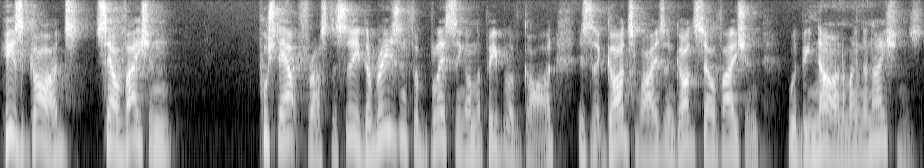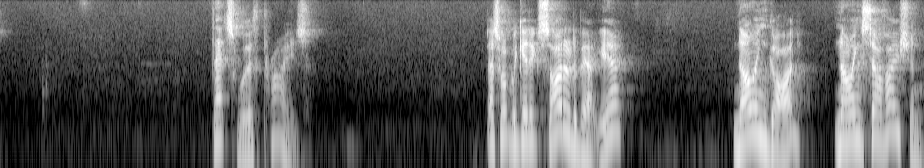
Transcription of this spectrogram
His God's salvation pushed out for us to see. The reason for blessing on the people of God is that God's ways and God's salvation would be known among the nations. That's worth praise. That's what we get excited about, yeah? Knowing God, knowing salvation.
